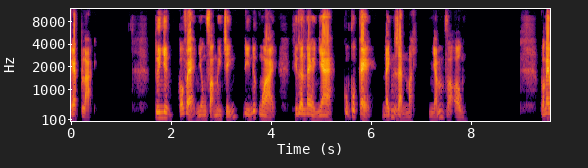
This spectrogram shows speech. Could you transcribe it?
ghép lại. Tuy nhiên, có vẻ như ông Phạm Minh Chính đi nước ngoài thì lần này ở nhà cũng có kẻ đánh dằn mặt nhắm vào ông. Vào ngày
